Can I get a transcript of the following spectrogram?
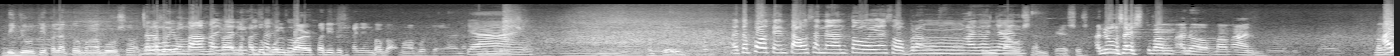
B-duty pala to mga boso. At saka Dalawa yung sobrang bakal niya dito sa Naka-double likod. bar pa dito sa kanyang baba mga boso. Yan. Yan. Okay. Ito po, 10,000 na lang to. Yan, sobrang ano niyan. 10,000 pesos. Ano ang size to ma'am, ano, ma'am Ann? Mga Ay,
